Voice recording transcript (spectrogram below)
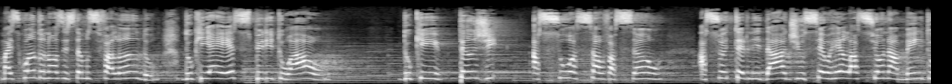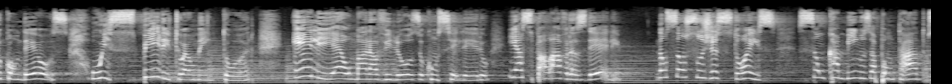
mas quando nós estamos falando do que é espiritual, do que tange a sua salvação, a sua eternidade, o seu relacionamento com Deus, o Espírito é o mentor, Ele é o maravilhoso conselheiro, e as palavras dele não são sugestões, são caminhos apontados.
